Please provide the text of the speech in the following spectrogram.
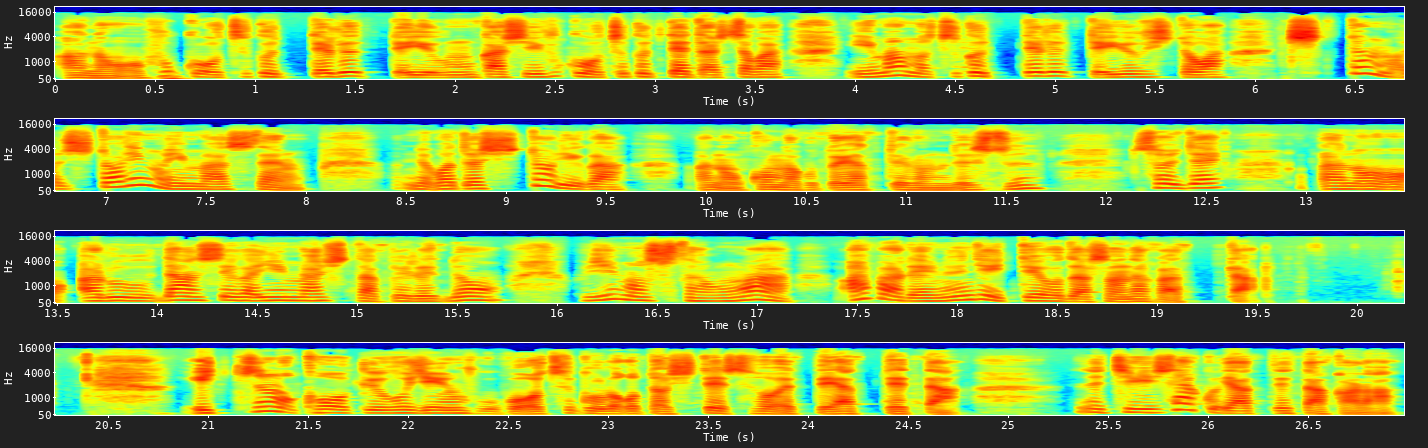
あの、服を作ってるっていう、昔服を作ってた人が、今も作ってるっていう人は、ちっとも一人もいません。で、私一人が、あの、こんなことやってるんです。それで、あの、ある男性が言いましたけれど、藤本さんは、暴れ犬に手を出さなかった。いつも高級婦人服を作ろうとしてそうやってやってた。で、小さくやってたから、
